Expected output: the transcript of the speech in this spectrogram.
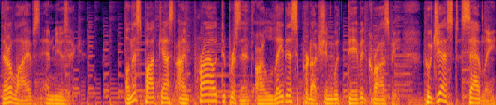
their lives and music. On this podcast, I'm proud to present our latest production with David Crosby, who just, sadly,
